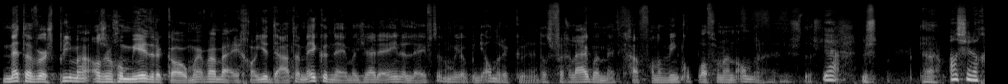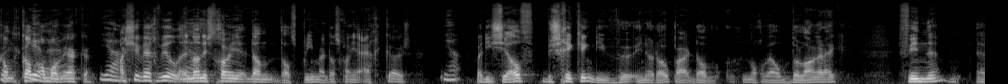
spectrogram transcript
metaverse prima als er gewoon meerdere komen, waarbij je gewoon je data mee kunt nemen. Als jij de ene leeft, dan moet je ook met die andere kunnen. Dat is vergelijkbaar met ik ga van een winkelplatform naar een andere. Dus, dus, ja. dus ja, als je nog kan, kan allemaal werken. Ja. Als je weg wil. En dan is het gewoon je, dan, dat is prima, dat is gewoon je eigen keus. Ja. Maar die zelfbeschikking, die we in Europa dan nog wel belangrijk vinden, uh,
